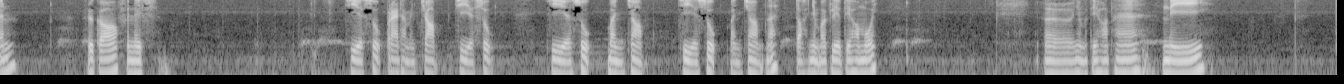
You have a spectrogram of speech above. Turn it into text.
end ឬក៏ finish ជាសុប្រែថាបញ្ចប់ជាសុជាសុ បញ្ចប់ជាសុបញ្ចប់ណាតោះខ្ញុំឲ្យឃ្លាឧទាហរណ៍មួយអឺខ្ញុំឧទាហរណ៍ថានី的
